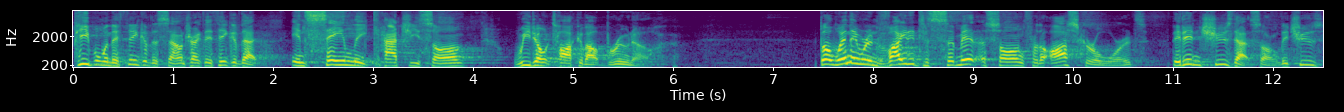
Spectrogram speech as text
People, when they think of the soundtrack, they think of that insanely catchy song, We Don't Talk About Bruno. But when they were invited to submit a song for the Oscar Awards, they didn't choose that song. They choose,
